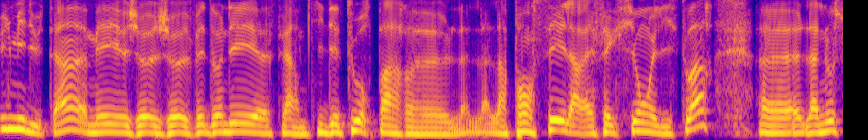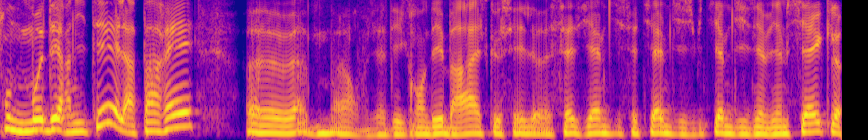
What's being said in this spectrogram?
une minute, hein, mais je, vais donner, faire un petit détour par la, pensée, la réflexion et l'histoire. la notion de modernité, elle apparaît euh, alors, il y a des grands débats. Est-ce que c'est le 16e, 17e, 18e, 19e siècle?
